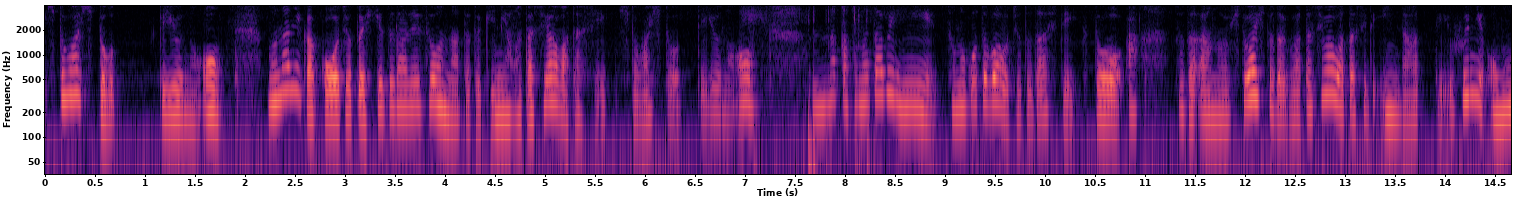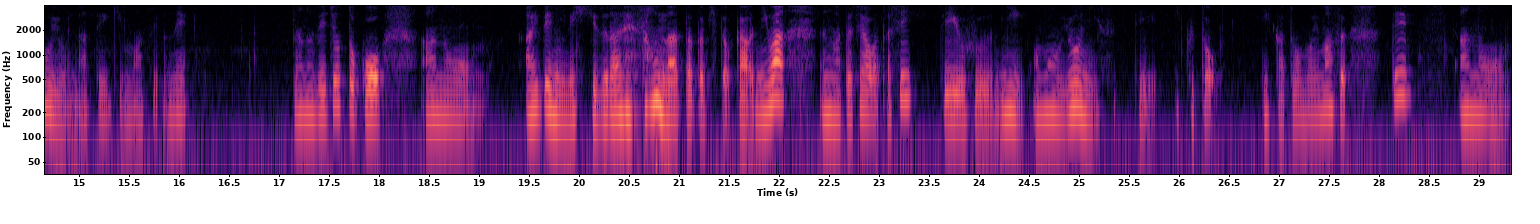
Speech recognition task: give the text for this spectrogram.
人は人っていうのをもう何かこうちょっと引きずられそうになった時に私は私人は人っていうのをなんかその度にその言葉をちょっと出していくとあそうだあの人は人だ私は私でいいんだっていうふうに思うようになっていきますよね。なのでちょっとこうあの相手にね引きずられそうになった時とか には、うん、私は私っていうふうに思うようにしていくといいかと思います。であの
